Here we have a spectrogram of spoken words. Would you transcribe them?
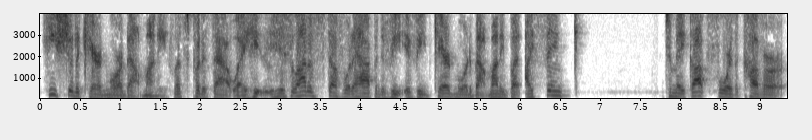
he should have cared more about money. Let's put it that way. He, a lot of stuff would have happened if he if he cared more about money. But I think to make up for the cover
